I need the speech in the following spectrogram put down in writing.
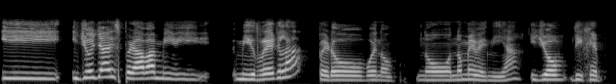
y, y yo ya esperaba mi, mi regla, pero bueno, no, no me venía. Y yo dije,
